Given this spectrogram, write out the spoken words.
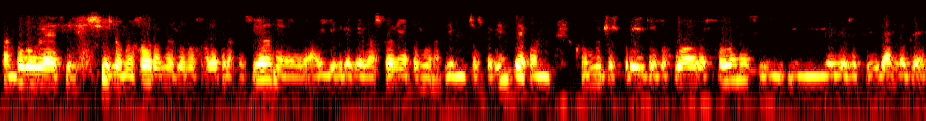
tampoco voy a decir si es lo mejor o no es lo mejor de profesión ahí yo creo que Vasconia pues bueno tiene mucha experiencia con, muchos proyectos de jugadores jóvenes y, ellos decidirán lo que,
